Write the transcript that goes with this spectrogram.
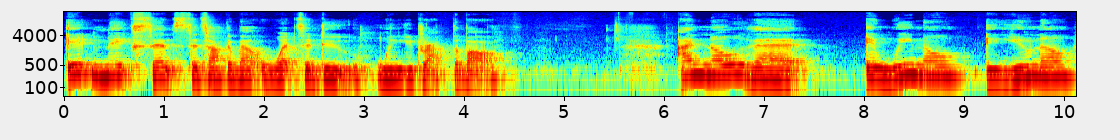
it makes sense to talk about what to do when you drop the ball. I know that and we know and you know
